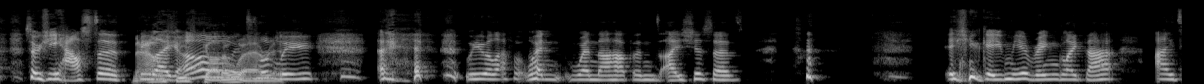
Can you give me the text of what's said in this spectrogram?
so she has to be like, "Oh, it's wear it." lovely." we were laughing when when that happened. Aisha said, "If you gave me a ring like that, I'd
